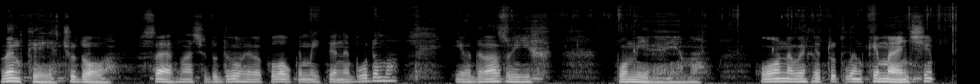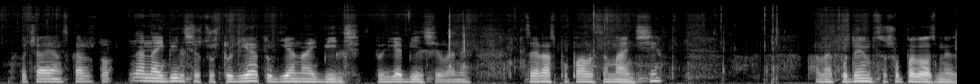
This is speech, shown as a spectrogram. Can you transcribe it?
Линки є, чудово. Все, значить до другої раколовки ми йти не будемо. І одразу їх поміряємо. О, на вигляд тут линки менші. Хоча я вам скажу, що не найбільше, що ж тут є, тут є найбільші. Тут є більші лини. Цей раз попалися менші. Але подивимося, що по розміру.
